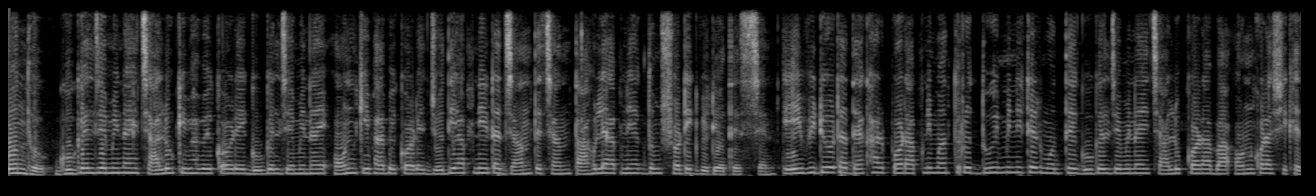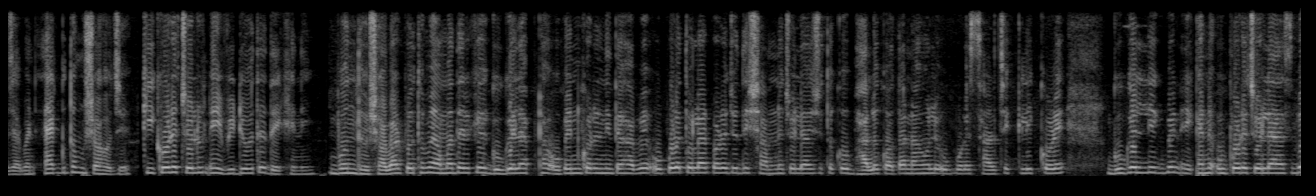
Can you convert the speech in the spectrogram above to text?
বন্ধু গুগল জেমিনাই চালু কীভাবে করে গুগল জেমিনাই অন কীভাবে করে, যদি আপনি এটা জানতে চান, তাহলে আপনি একদম সঠিক ভিডিওতে এসেছেন। এই ভিডিওটা দেখার পর আপনি মাত্র দুই মিনিটের মধ্যে গুগল জেমিনাই চালু করা বা অন করা শিখে যাবেন, একদম সহজে। কি করে চলুন এই ভিডিওতে দেখে নিই। বন্ধু, সবার প্রথমে আমাদেরকে গুগল অ্যাপটা ওপেন করে নিতে হবে। উপরে তোলার পরে যদি সামনে চলে আসে, তো খুব ভালো কথা। না হলে উপরে সার্চে ক্লিক করে গুগল লিখবেন, এখানে উপরে চলে আসবে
